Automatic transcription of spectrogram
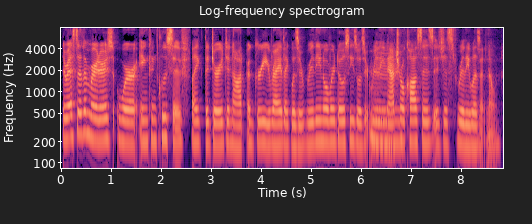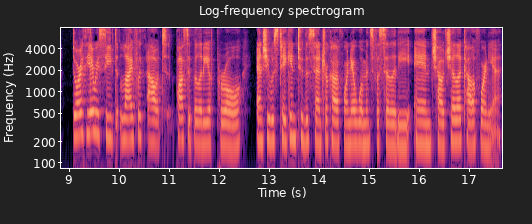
The rest of the murders were inconclusive. Like the jury did not agree, right? Like, was it really an overdoses? Was it really mm. natural causes? It just really wasn't known. Dorothea received life without possibility of parole, and she was taken to the Central California Women's Facility in Chowchilla, California.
